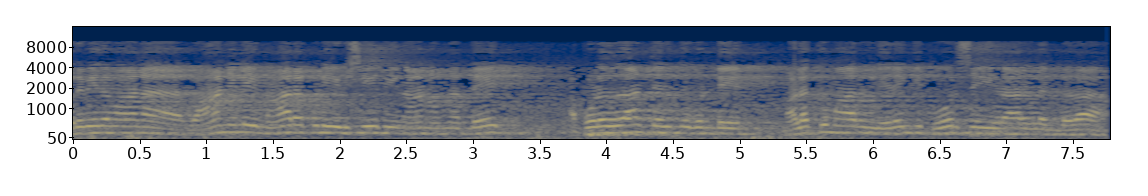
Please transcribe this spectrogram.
ஒரு விதமான வானிலை மாறக்கூடிய விஷயத்தை நான் உணர்ந்தேன். அப்பொழுதுதான் தெரிந்து கொண்டேன் மலக்குமார்கள் இறங்கி போர் செய்கிறார்கள் என்பதாக.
